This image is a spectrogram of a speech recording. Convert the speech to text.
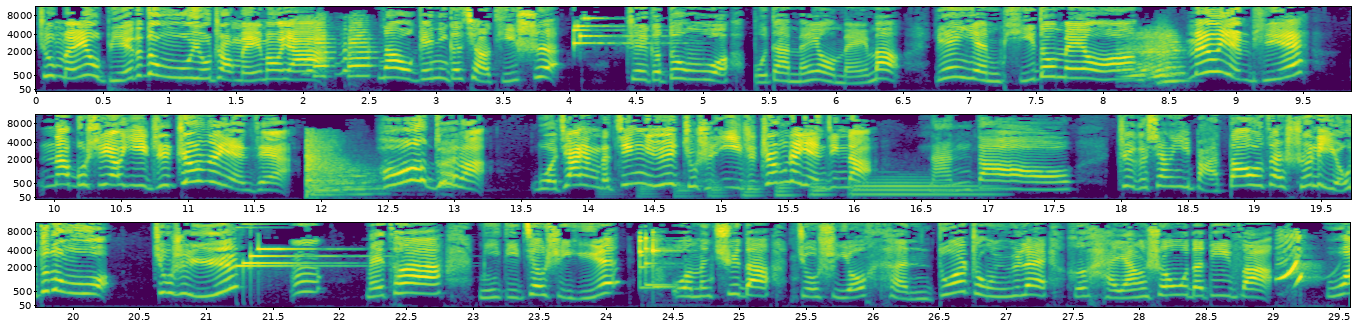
就没有别的动物有长眉毛呀？那我给你个小提示。这个动物不但没有眉毛，连眼皮都没有哦。没有眼皮，那不是要一直睁着眼睛？哦，对了，我家养的金鱼就是一直睁着眼睛的。难道这个像一把刀在水里游的动物就是鱼？嗯，没错啊，谜底就是鱼。我们去的就是有很多种鱼类和海洋生物的地方。哇，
